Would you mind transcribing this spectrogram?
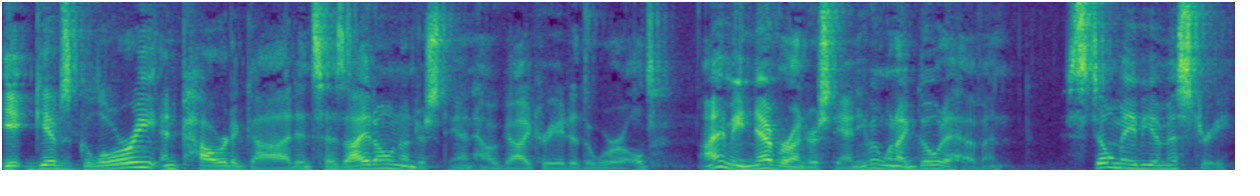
It gives glory and power to God and says, I don't understand how God created the world. I may never understand, even when I go to heaven. Still may be a mystery.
